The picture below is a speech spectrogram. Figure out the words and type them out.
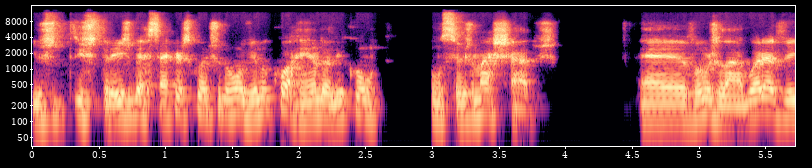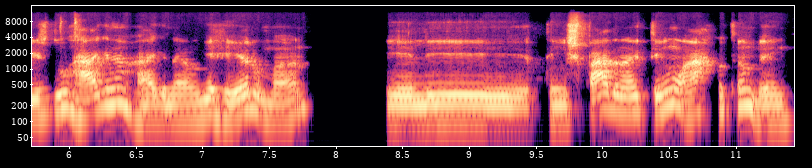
E os, os, três berserkers continuam vindo correndo ali com, com seus machados. É, vamos lá, agora é a vez do Ragnar. Ragnar é um guerreiro humano, ele tem espada né, e tem um arco também.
